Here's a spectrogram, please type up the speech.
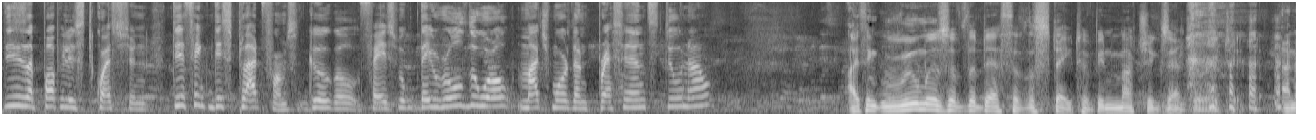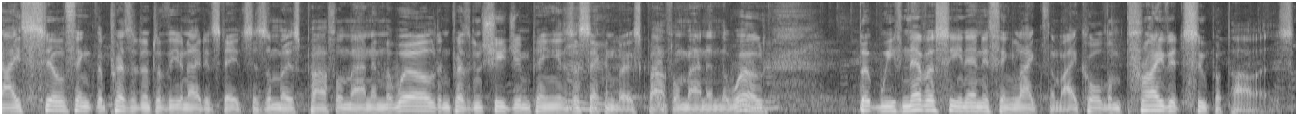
This is a populist question. Do you think these platforms, Google, Facebook, they rule the world much more than presidents do now? I think rumors of the death of the state have been much exaggerated. and I still think the President of the United States is the most powerful man in the world, and President Xi Jinping is the mm-hmm. second most powerful man in the world. Mm-hmm. But we've never seen anything like them. I call them private superpowers.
